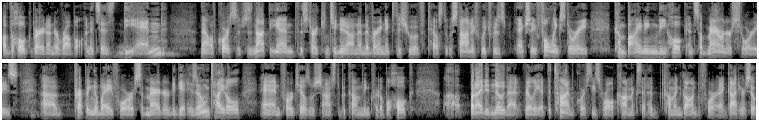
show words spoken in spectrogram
of the Hulk buried under rubble. And it says, The end. Now, of course, this was not the end. The story continued on in the very next issue of Tales to Astonish, which was actually a full length story combining the Hulk and Submariner stories, uh, prepping the way for Submariner to get his own title and for Tales of Astonish to become the Incredible Hulk. Uh, but I didn't know that really at the time. Of course, these were all comics that had come and gone before I got here. So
